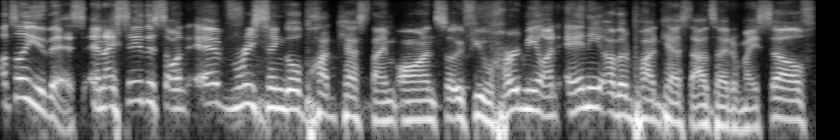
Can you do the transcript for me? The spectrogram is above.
I'll tell you this, and I say this on every single podcast I'm on. So if you've heard me on any other podcast outside of myself,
